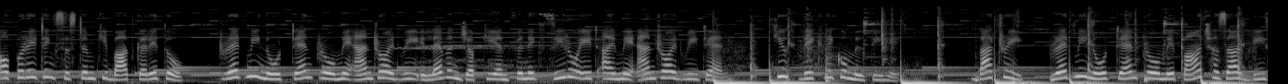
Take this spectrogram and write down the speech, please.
ऑपरेटिंग सिस्टम की बात करें तो Redmi Note 10 Pro में Android V11 जबकि Infinix Zero 8i में Android V10 की देखने को मिलती है। बैटरी, Redmi Note 10 Pro में 5020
